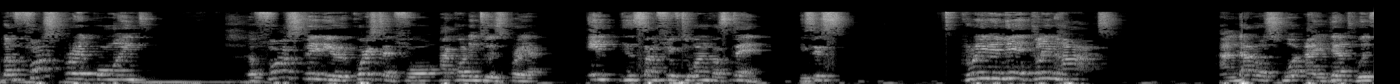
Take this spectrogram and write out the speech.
The first prayer point, the first thing he requested for, according to his prayer, in, in Psalm 51, verse 10, he says, Create me a clean heart and that was what I dealt with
